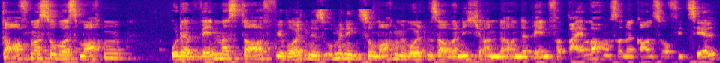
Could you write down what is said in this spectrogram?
Darf man sowas machen? Oder wenn man es darf, wir wollten es unbedingt so machen, wir wollten es aber nicht an der, an der Band vorbei machen, sondern ganz offiziell.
